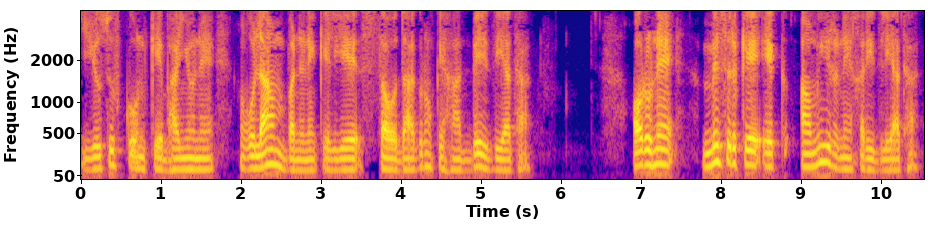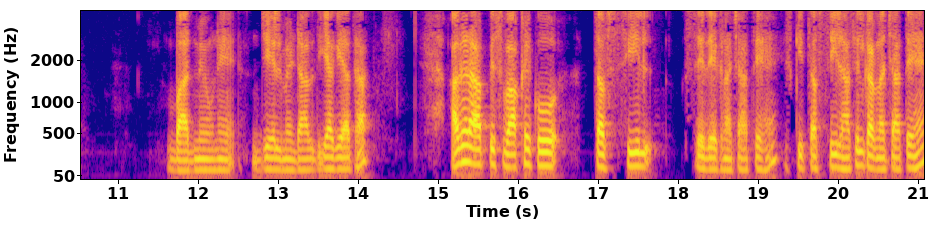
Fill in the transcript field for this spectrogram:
یوسف کو ان کے بھائیوں نے غلام بننے کے لیے سوداگروں کے ہاتھ بیچ دیا تھا اور انہیں مصر کے ایک امیر نے خرید لیا تھا۔ بعد میں انہیں جیل میں ڈال دیا گیا تھا۔ اگر آپ اس واقعے کو تفصیل سے دیکھنا چاہتے ہیں، اس کی تفصیل حاصل کرنا چاہتے ہیں،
